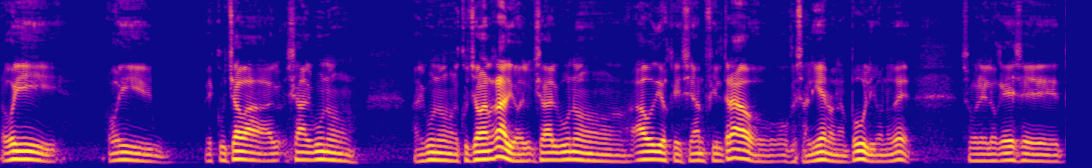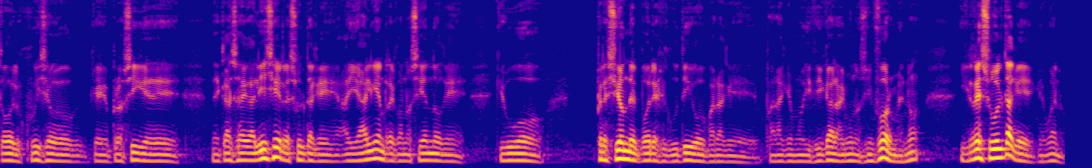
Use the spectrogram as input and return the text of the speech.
hoy, hoy escuchaba ya algunos, algunos, escuchaba en radio ya algunos audios que se han filtrado o que salieron al público, no sé sobre lo que es eh, todo el juicio que prosigue de, Casa de Galicia y resulta que hay alguien reconociendo que, hubo presión del Poder Ejecutivo para que, para que modificara algunos informes, ¿no? Y resulta que, bueno,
